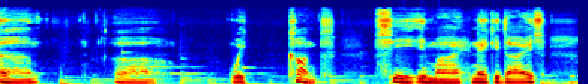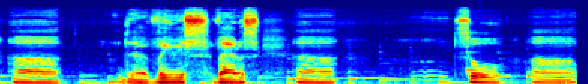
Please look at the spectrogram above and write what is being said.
um, uh, we can't see in my naked eyes uh, the various virus. Uh, so, uh,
